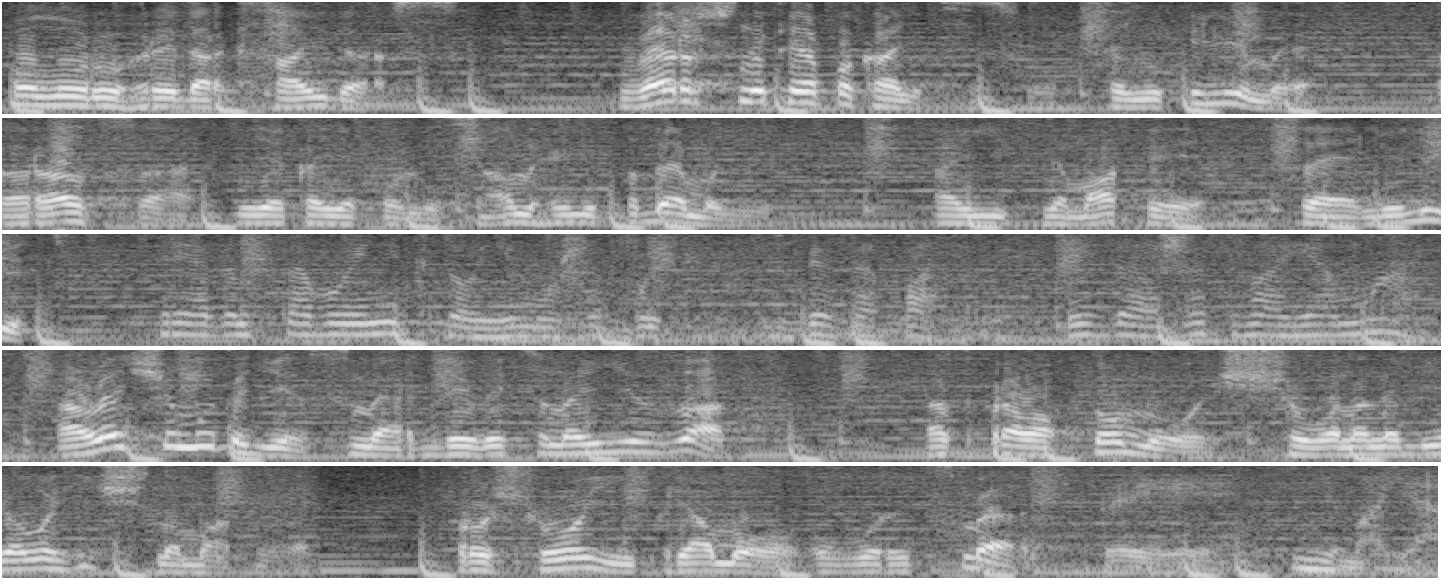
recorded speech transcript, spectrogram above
По лору гри Darksiders, вершники апокаліпсису це ніфіліми, раса, яка є помість ангелів та демонів, а їхня мати це Ліліт. Рядом с тобой никто не может быть в безопасности, даже твоя мать. Але чому тоді смерть дивиться на її зад? А справа в тому, що вона не біологічна мати, про що їй прямо говорить смерть. Ти не моя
